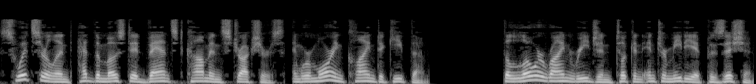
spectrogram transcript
Switzerland had the most advanced common structures, and were more inclined to keep them. The Lower Rhine region took an intermediate position.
